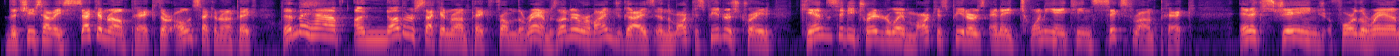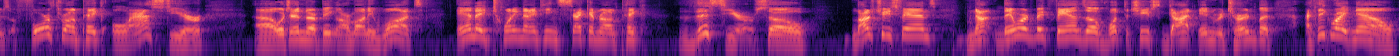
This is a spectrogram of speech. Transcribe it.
The Chiefs have a second round pick, their own second round pick. Then they have another second round pick from the Rams. Let me remind you guys in the Marcus Peters trade, Kansas City traded away Marcus Peters and a 2018 sixth round pick in exchange for the Rams' fourth round pick last year, uh, which ended up being Armani Watts, and a 2019 second round pick this year. So, a lot of Chiefs fans, not they weren't big fans of what the Chiefs got in return, but I think right now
